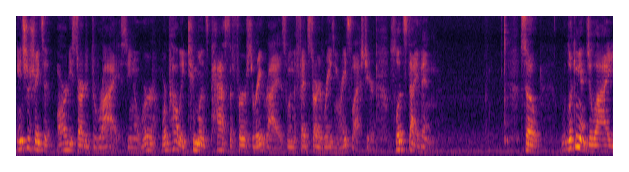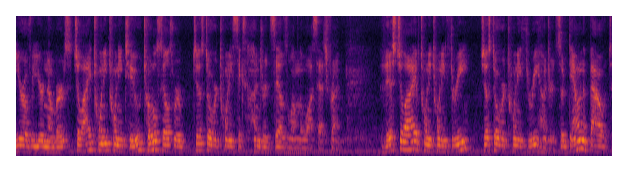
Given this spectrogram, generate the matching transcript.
interest rates have already started to rise. You know, we're we're probably two months past the first rate rise when the Fed started raising rates last year. So let's dive in. So, looking at July year over year numbers, July 2022 total sales were just over 2,600 sales along the Wasatch Front. This July of 2023, just over 2,300. So down about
